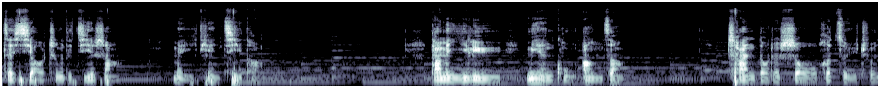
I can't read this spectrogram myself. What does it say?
在小城的街上每天乞讨。他们一律面孔肮脏，颤抖着手和嘴唇。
